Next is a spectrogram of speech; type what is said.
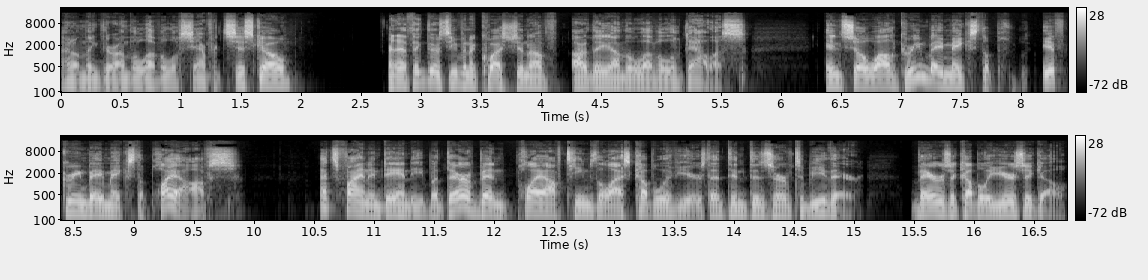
I don't think they're on the level of San Francisco. And I think there's even a question of are they on the level of Dallas? And so while Green Bay makes the if Green Bay makes the playoffs, that's fine and dandy, but there have been playoff teams the last couple of years that didn't deserve to be there. Bears a couple of years ago.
